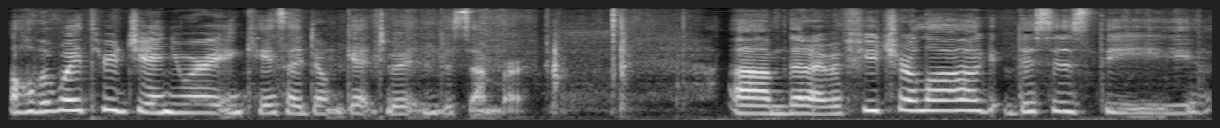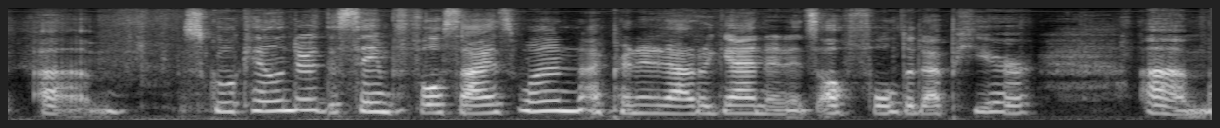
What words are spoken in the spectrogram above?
all the way through January in case I don't get to it in December. Um, then I have a future log. This is the um, school calendar, the same full-size one. I printed it out again and it's all folded up here. Um,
